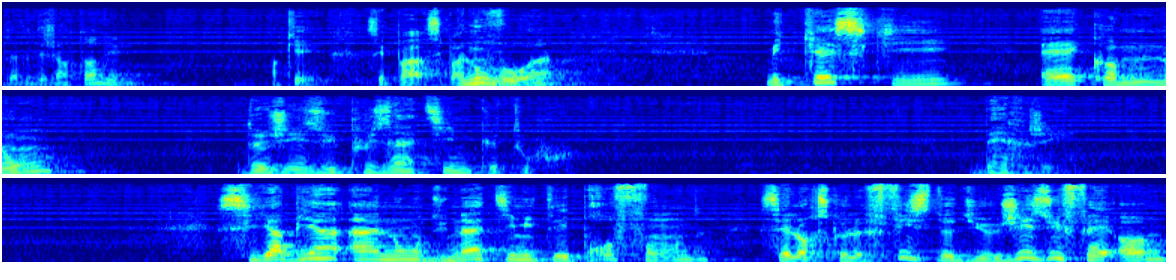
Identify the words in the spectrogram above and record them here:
vous avez déjà entendu. Ok, c'est pas, pas nouveau, hein Mais qu'est-ce qui est comme nom de Jésus plus intime que tout? Berger. S'il y a bien un nom d'une intimité profonde, c'est lorsque le Fils de Dieu, Jésus fait homme,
